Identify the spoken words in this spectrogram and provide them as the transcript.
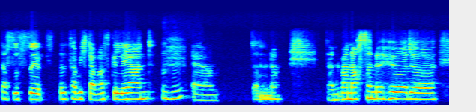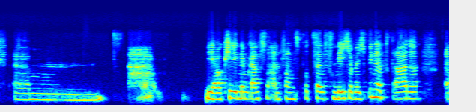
das ist jetzt, jetzt habe ich da was gelernt. Mhm. Ähm, dann, dann war noch so eine Hürde, ähm, ja, okay, in dem ganzen Anfangsprozess nicht, aber ich bin jetzt gerade äh,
